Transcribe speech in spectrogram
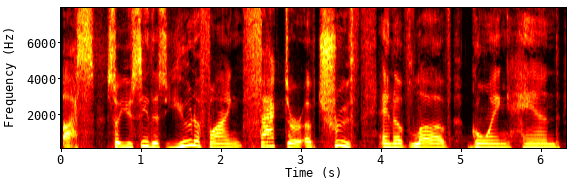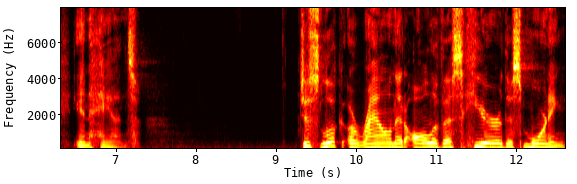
us. So you see this unifying factor of truth and of love going hand in hand. Just look around at all of us here this morning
